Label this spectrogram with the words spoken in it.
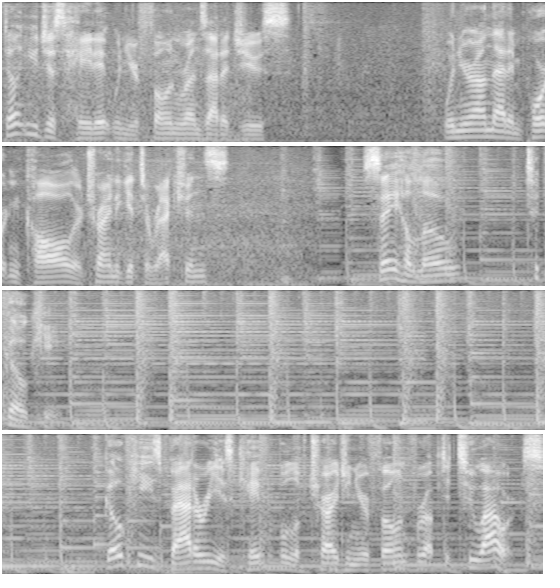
Don't you just hate it when your phone runs out of juice? When you're on that important call or trying to get directions? Say hello to GoKey. GoKey's battery is capable of charging your phone for up to two hours.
